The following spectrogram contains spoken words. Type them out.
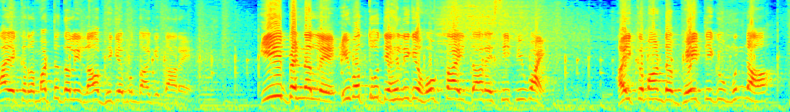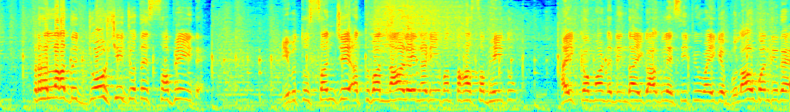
ನಾಯಕರ ಮಟ್ಟದಲ್ಲಿ ಲಾಭಿಗೆ ಮುಂದಾಗಿದ್ದಾರೆ. ಈ ಬೆನ್ನಲ್ಲೇ ಇವತ್ತು ದೆಹಲಿಗೆ ಹೋಗ್ತಾ ಇದ್ದಾರೆ ಸಿಪಿವೈ. ಹೈಕಮಾಂಡ್ ಭೇಟಿಗೂ ಮುನ್ನ ಪ್ರಹ್ಲಾದ್ ಜೋಶಿ ಜೊತೆ ಸಭೆ ಇದೆ. ಇವತ್ತು ಸಂಜೆ ಅಥವಾ ನಾಳೆ ನಡೆಯುವಂತಹ ಸಭೆ ಇದು. ಹೈಕಮಾಂಡ್ನಿಂದ ಈಗಾಗಲೇ ಸಿಪಿವೈಗೆ ಬುಲಾವ್ ಬಂದಿದೆ.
